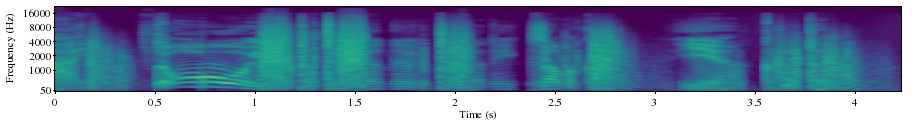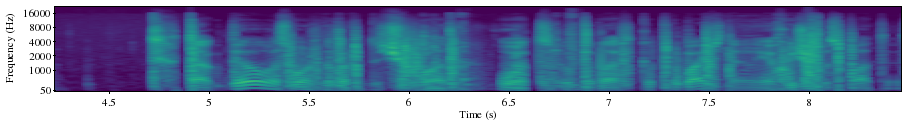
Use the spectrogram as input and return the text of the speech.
Ай. Ой, там піщаний, піщаний замок. Є, круто. Так, де у вас можна переночувати? От, будь ласка, пробачте, я хочу поспати.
